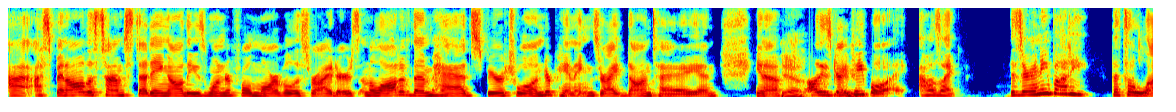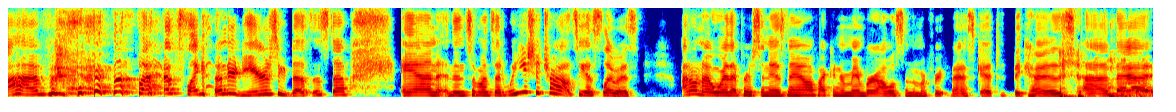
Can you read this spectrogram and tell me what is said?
I, I, spent all this time studying all these wonderful, marvelous writers, and a lot of them had spiritual underpinnings, right? Dante and, you know, yeah. all these great mm people. I was like, is there anybody that's alive the last like 100 years who does this stuff? And, and then someone said, well, you should try out C.S. Lewis. I don't know where that person is now. If I can remember, I will send them a fruit basket because uh, that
